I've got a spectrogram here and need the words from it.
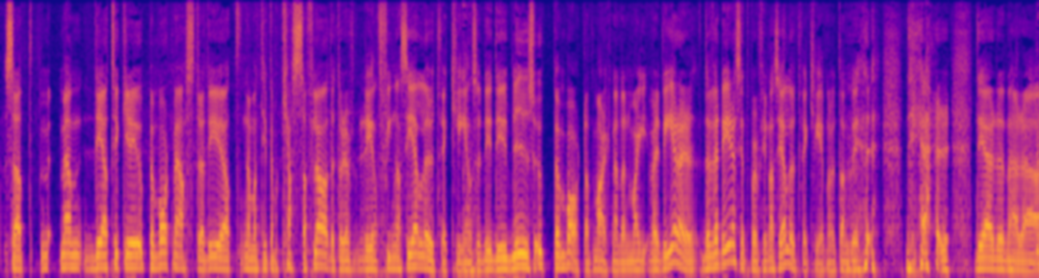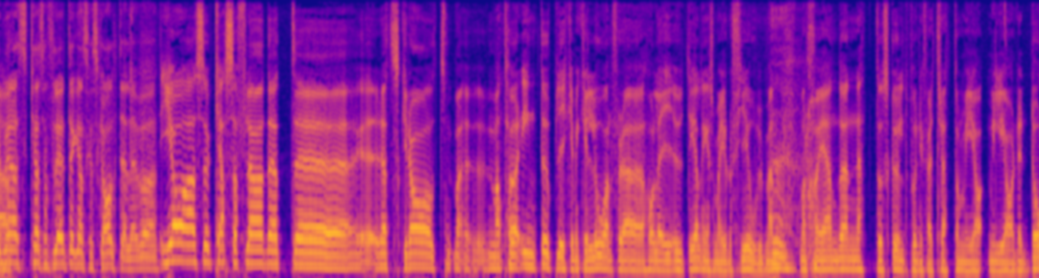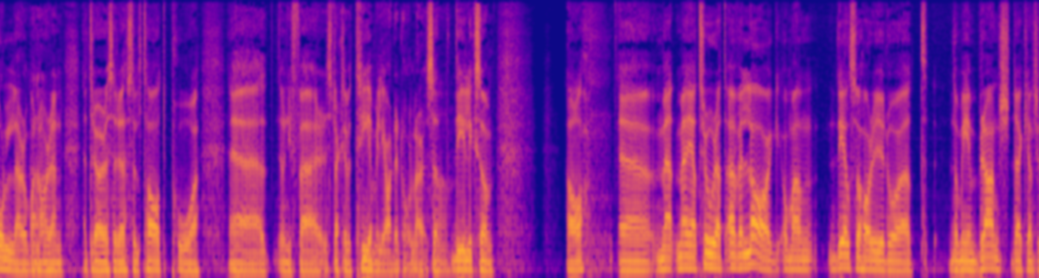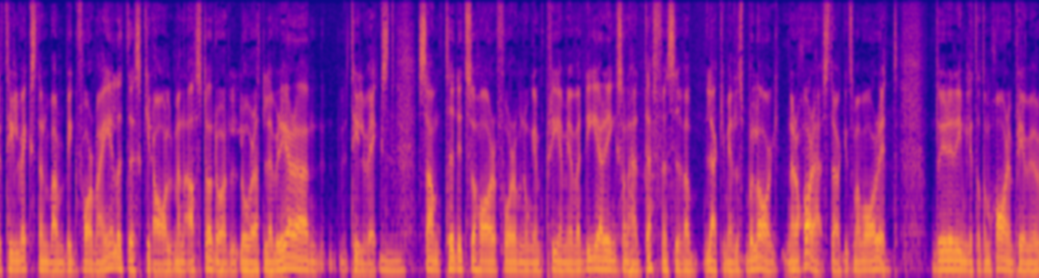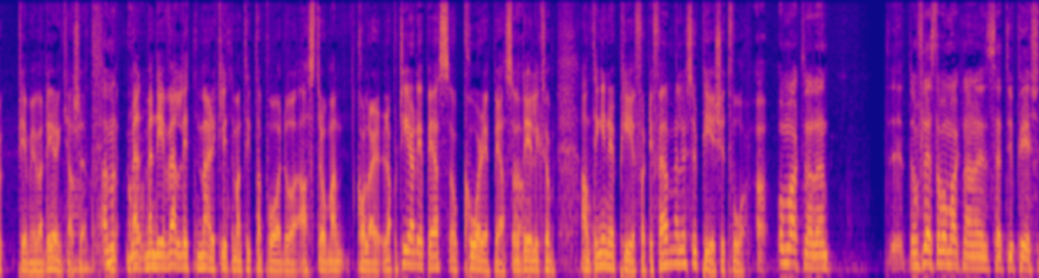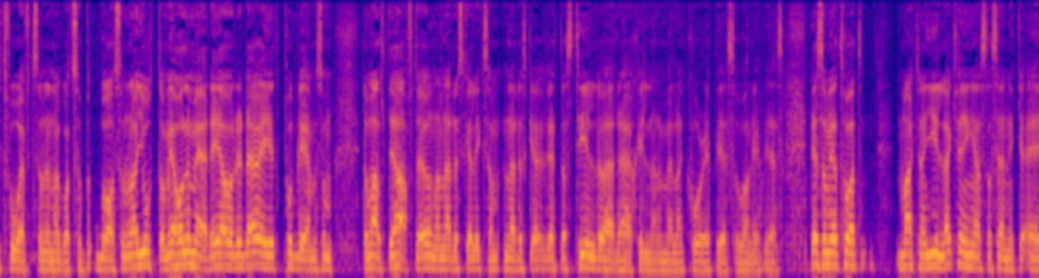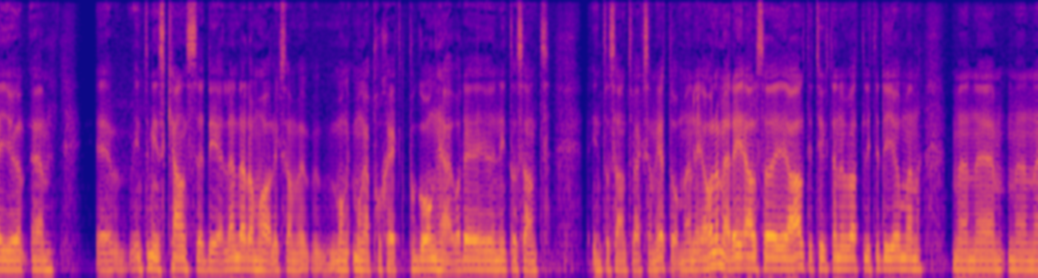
Så att, men det jag tycker är uppenbart med Astra det är att när man tittar på kassaflödet och den rent finansiella utvecklingen så det, det blir så uppenbart att marknaden värderar, det värderas inte på den finansiella utvecklingen utan mm. det det, är, det är den här... Du menar att kassaflödet är ganska skralt eller? Vad? Ja, alltså kassaflödet, eh, rätt skralt. Man tar inte upp lika mycket lån för att hålla i utdelningen som man gjorde fjol, men mm. man har ju ändå en nettoskuld på ungefär 13 miljarder dollar och man mm. har en, ett rörelseresultat på eh, ungefär strax över 3 miljarder dollar. Så mm. det är liksom, ja, men, men jag tror att överlag, om man, dels så har du ju då att de är i en bransch där kanske tillväxten bland Big Pharma är lite skral, men Astra då lovar att leverera en tillväxt. Mm. Samtidigt så har, får de nog en premievärdering, sådana här defensiva läkemedelsbolag, när de har det här stöket som har varit. Då är det rimligt att de har en premie, premievärdering kanske. Ja. Men, men, men, det är väldigt märkligt när man tittar på då Astra och man kollar rapporterad EPS och core EPS. Och det är liksom, antingen är det P45 eller så är det P22. Ja. Och marknaden de flesta på marknaden sätter ju P22 eftersom den har gått så bra som den har gjort. Men jag håller med dig och det där är ju ett problem som de alltid haft. Jag undrar när det ska, liksom, när det ska rättas till det här, det här skillnaden mellan Core EPS och vanlig EPS. Det som jag tror att marknaden gillar kring AstraZeneca är ju eh, Eh, inte minst cancerdelen där de har liksom eh, många, många projekt på gång här och det är ju en intressant intressant verksamhet då. Men jag håller med dig, alltså, jag har alltid tyckt den har varit lite dyr men, men, eh, men eh,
